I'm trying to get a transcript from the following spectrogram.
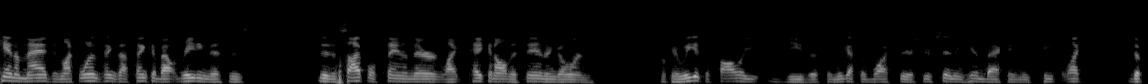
can't imagine. Like one of the things I think about reading this is the disciples standing there, like taking all this in and going, "Okay, we get to follow Jesus, and we got to watch this. You're sending him back into these people." Like the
